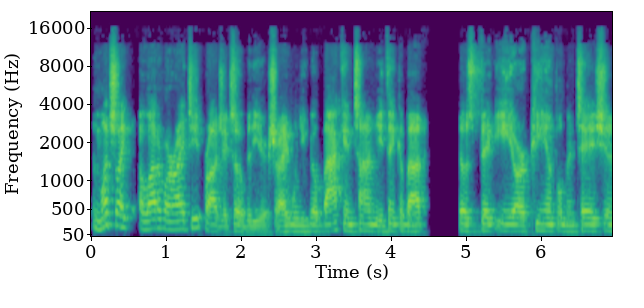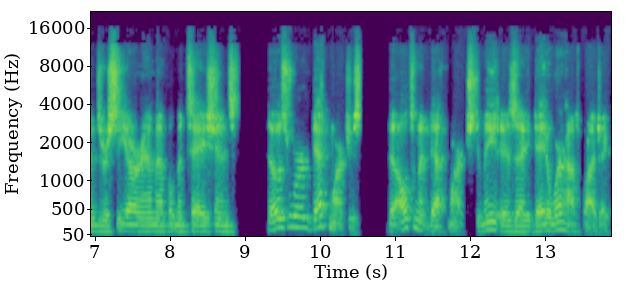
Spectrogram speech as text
much like a lot of our IT projects over the years, right? When you go back in time, you think about those big ERP implementations or CRM implementations, those were death marches. The ultimate death march to me is a data warehouse project.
